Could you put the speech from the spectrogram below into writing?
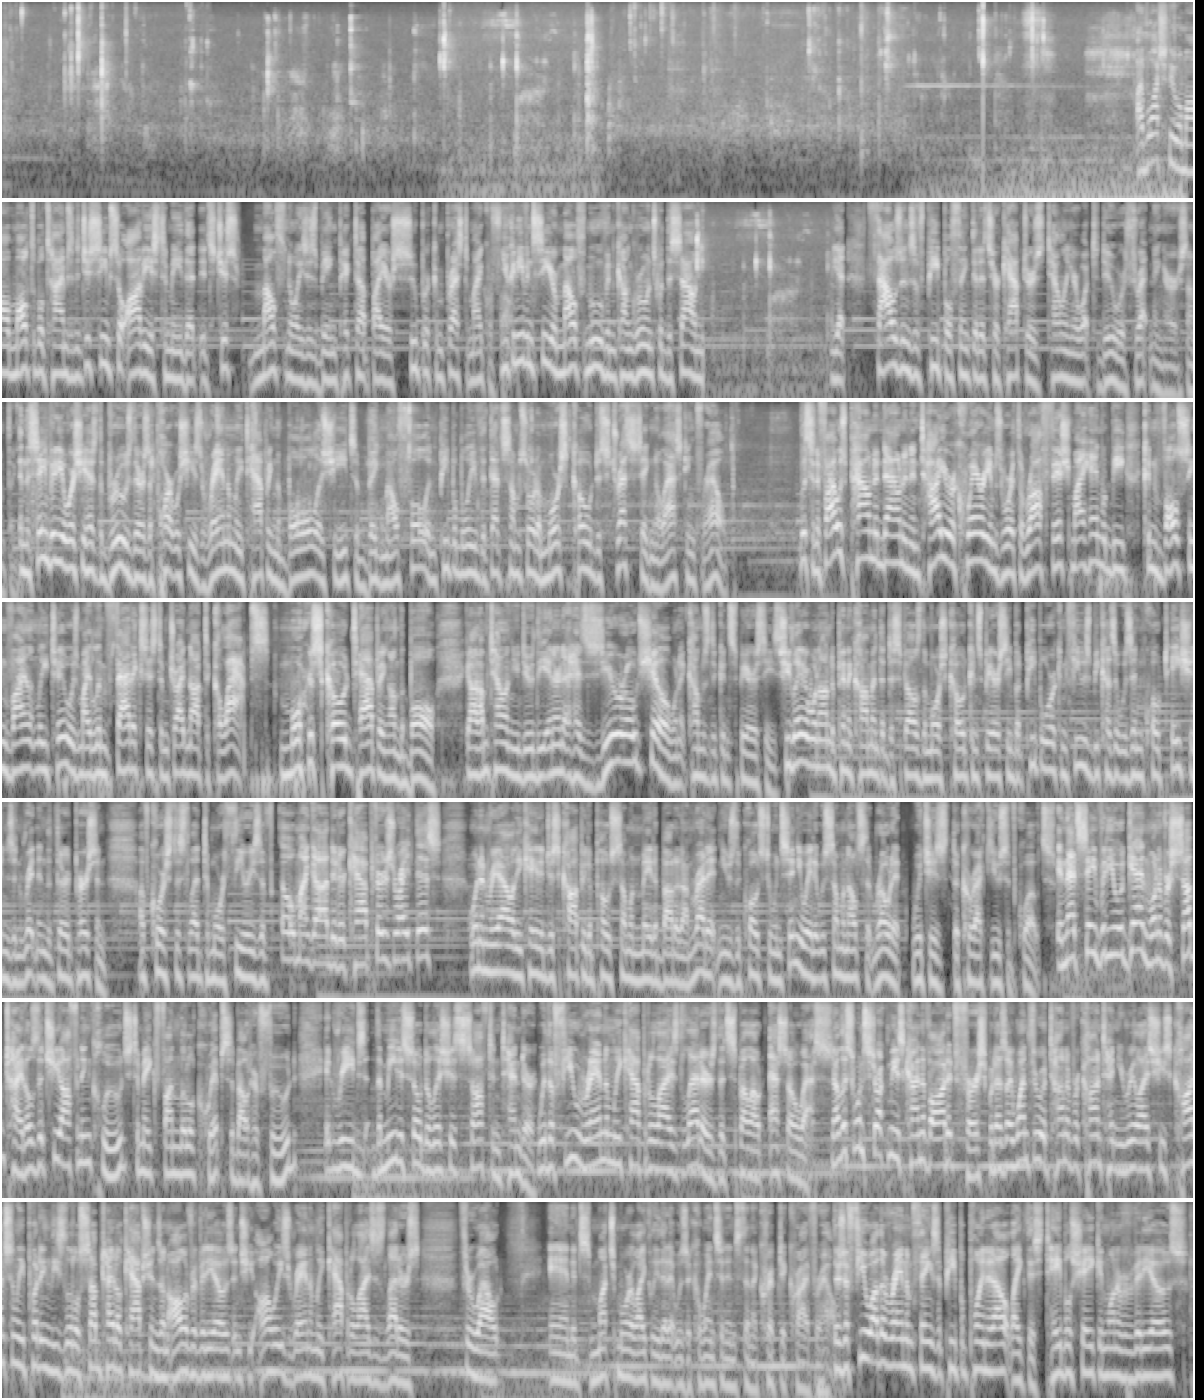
I've watched through them all multiple times, and it just seems so obvious to me that it's just mouth noises being picked up by her super compressed microphone. You can even see her mouth move in congruence with the sound. Yet thousands of people think that it's her captors telling her what to do or threatening her or something. In the same video where she has the bruise, there's a part where she is randomly tapping the bowl as she eats a big mouthful, and people believe that that's some sort of Morse code distress signal asking for help. Listen, if I was pounding down an entire aquarium's worth of raw fish, my hand would be convulsing violently too as my lymphatic system tried not to collapse. Morse code tapping on the ball. God, I'm telling you, dude, the internet has zero chill when it comes to conspiracies. She later went on to pin a comment that dispels the Morse code conspiracy, but people were confused because it was in quotations and written in the third person. Of course, this led to more theories of, oh my god, did her captors write this? When in reality, Kate had just copied a post someone made about it on Reddit and used the quotes to insinuate insinuate it was someone else that wrote it, which is the correct use of quotes. In that same video again, one of her subtitles that she often includes to make fun little quips about her food, it reads, the meat is so delicious, soft and tender, with a few randomly capitalized letters that spell out SOS. Now this one struck me as kind of odd at first, but as I went through a ton of her content, you realize she's constantly putting these little subtitle captions on all of her videos, and she always randomly capitalizes letters throughout and it's much more likely that it was a coincidence than a cryptic cry for help. There's a few other random things that people pointed out, like this table shake in one of her videos.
